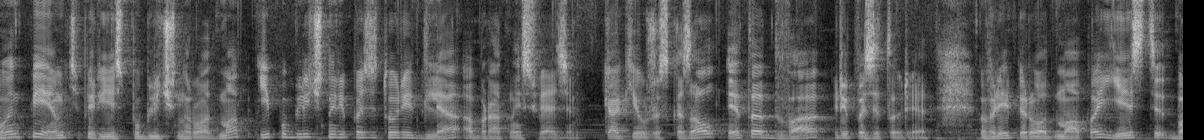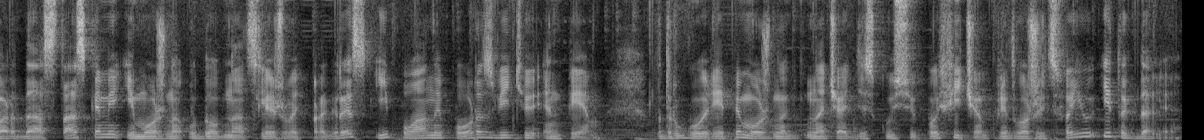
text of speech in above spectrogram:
У NPM теперь есть публичный roadmap и публичный репозиторий для обратной связи. Как я уже сказал, это два репозитория. В репе roadmap есть борда с тасками и можно удобно отслеживать прогресс и планы по развитию NPM. В другой репе можно начать дискуссию по фичам, предложить свою и так далее.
